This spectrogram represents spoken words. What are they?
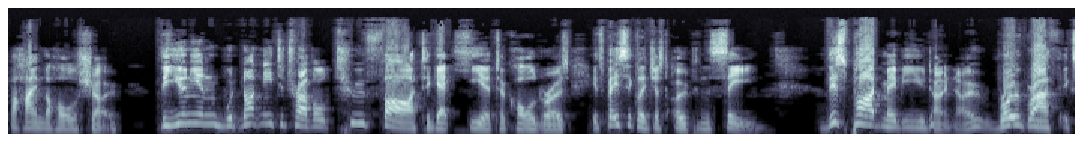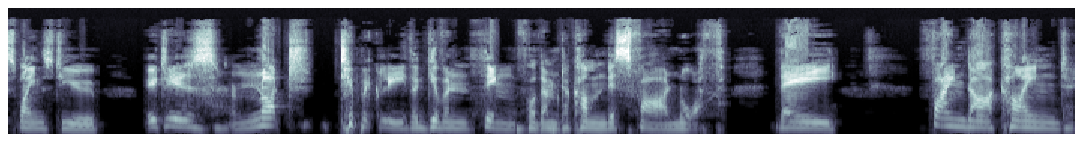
behind the whole show. The Union would not need to travel too far to get here to Cold Rose. It's basically just open sea. This part maybe you don't know. Rograth explains to you, it is not typically the given thing for them to come this far north. They find our kind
